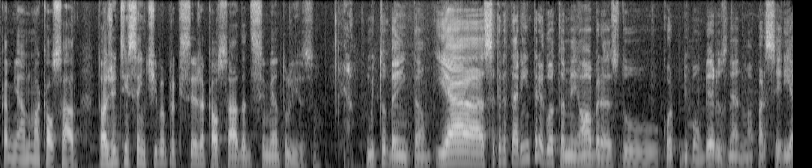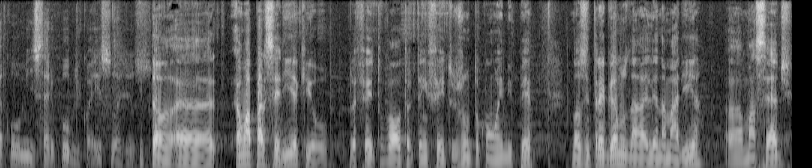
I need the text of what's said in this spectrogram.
caminhar numa calçada. Então a gente incentiva para que seja calçada de cimento liso. Muito bem, então. E a secretaria entregou também obras do Corpo de Bombeiros, né, numa parceria com o Ministério Público, é isso, Adilson? Então, é, é uma parceria que o prefeito Walter tem feito junto com o MP. Nós entregamos na Helena Maria uma sede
